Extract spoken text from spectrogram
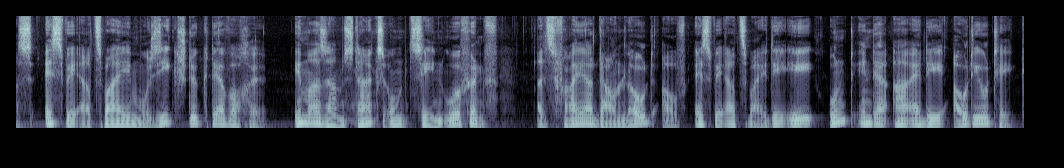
Das SWR2 Musikstück der Woche. Immer samstags um 10.05 Uhr. Als freier Download auf swr2.de und in der ARD Audiothek.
